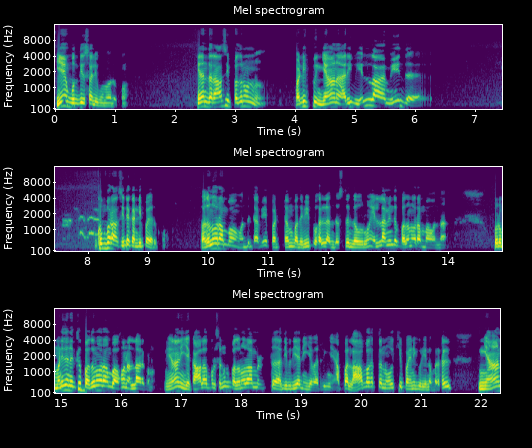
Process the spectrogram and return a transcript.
ஏன் புத்திசாலி குணம் இருக்கும்? ஏன்னா இந்த ராசி பதினொன்னு படிப்பு ஞான அறிவு எல்லாமே இந்த கும்பராசிட்ட கண்டிப்பா இருக்கும். பதினோராம் பாவம் வந்துட்டாவே பட்டம் பதவி புகழ் அந்தஸ்து கௌரவம் எல்லாமே இந்த பதினோராம் பாவம் தான். ஒரு மனிதனுக்கு பதினோராம் பாவம் நல்லா இருக்கணும். ஏன்னா நீங்க காலபுருஷனுக்கு பதினோராம் அதிபதியா நீங்க வர்றீங்க. அப்ப லாபகத்தை நோக்கி பயணிக்கூடிய நபர்கள் ஞான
